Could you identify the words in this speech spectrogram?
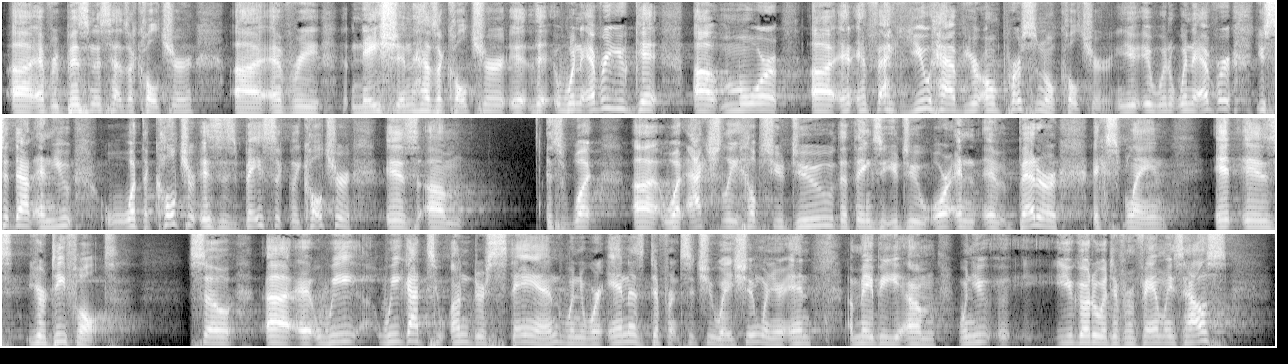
Uh, every business has a culture. Uh, every nation has a culture. It, the, whenever you get uh, more, uh, in, in, fact, you have your own personal culture. You, it, whenever you sit down and you, what the culture is is basically culture is um, is what. Uh, what actually helps you do the things that you do, or and uh, better explain, it is your default. So uh, we we got to understand when we're in a different situation, when you're in uh, maybe um, when you you go to a different family's house,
